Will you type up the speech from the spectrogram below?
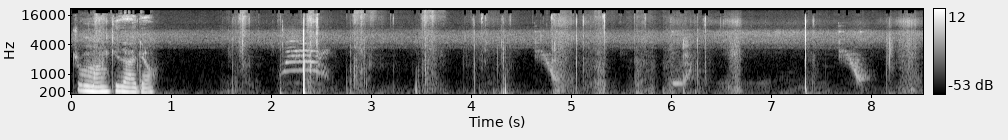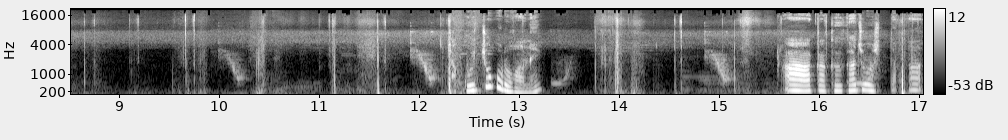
좀만 기다려 자꾸 이쪽으로 가네. 아, 아까 그 가지고 싶다. 아.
